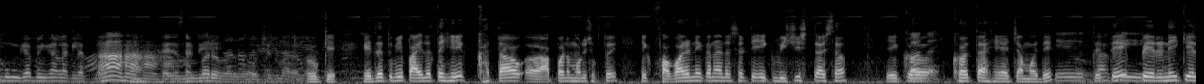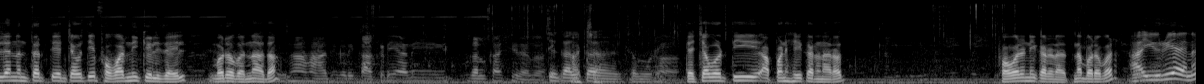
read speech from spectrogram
मुंग्या बिंग्या लागल्यात हा हा हा त्याच्यासाठी बरोबर बरोबर. औषध मारायला. ओके. हे जर तुम्ही पाहिलं तर हे खता अ, आपण म्हणू शकतो एक फवारणी करण्यासाठी एक विशिष्ट असं एक खत आहे. खत आहे याच्यामध्ये. ते तर ते काकडी- पेरणी केल्यानंतर त्यांच्यावरती फवारणी केली जाईल. बरोबर ना हा हा तिकडे काकडी आणि गलका शिरायला. ते गालका समोर आहे. हा. त्याच्यावरती आपण हे करणार आहोत. फवारणी करणार आहोत ना बरोबर? हा युरिया आहे ना?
